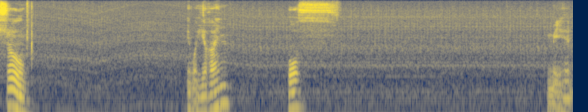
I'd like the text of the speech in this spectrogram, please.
So. Gehen wir hier rein. Kurs. Mähen.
